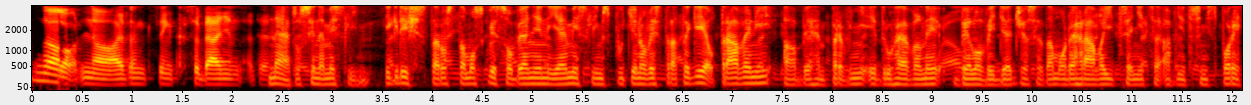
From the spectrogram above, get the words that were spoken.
No, no, ne, to si nemyslím. I když starosta Moskvy Sobjanin je, myslím, z Putinovy strategie otrávený a během první i druhé vlny bylo vidět, že se tam odehrávají třenice a vnitřní spory.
